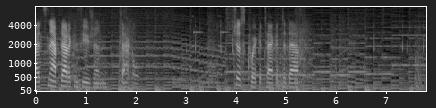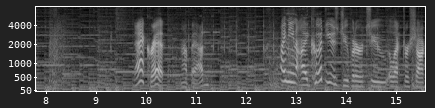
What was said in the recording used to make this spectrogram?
oh, it snapped out of confusion. Tackle. Just quick attack it to death. Eh, crit. Not bad. I mean, I could use Jupiter to electroshock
